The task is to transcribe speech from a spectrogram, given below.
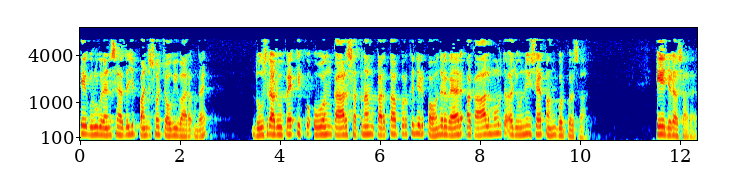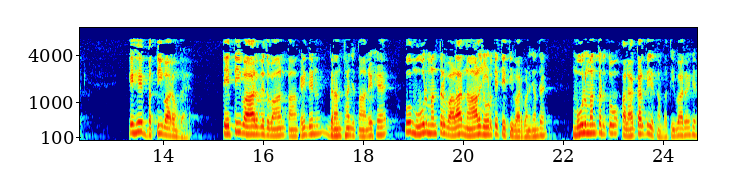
ਇਹ ਗੁਰੂ ਗ੍ਰੰਥ ਸਾਹਿਬ ਦੇ ਜੀ 524 ਵਾਰ ਆਉਂਦਾ ਹੈ। ਦੂਸਰਾ ਰੂਪ ਹੈ ਇੱਕ ਓੰਕਾਰ ਸਤਨਾਮ ਕਰਤਾ ਪੁਰਖ ਨਿਰਭਉ ਨਿਰਵੈਰ ਅਕਾਲ ਮੂਰਤ ਅਜੂਨੀ ਸਹਿ ਭੰਗ ਗੁਰਪ੍ਰਸਾਦ। ਇਹ ਜਿਹੜਾ ਸਾਰਾ ਹੈ, ਇਹ 32 ਵਾਰ ਆਉਂਦਾ ਹੈ। 33 ਵਾਰ ਵਿਦਵਾਨ ਤਾਂ ਕਹਿੰਦੇ ਨੇ, ਗ੍ਰੰਥਾਂ 'ਚ ਤਾਂ ਲਿਖਿਆ ਉਹ ਮੂਲ ਮੰਤਰ ਵਾਲਾ ਨਾਲ ਜੋੜ ਕੇ 33 ਵਾਰ ਬਣ ਜਾਂਦਾ ਹੈ। ਮੂਲ ਮੰਤਰ ਤੋਂ ਅਲੱਗ ਕਰ ਦਈਏ ਤਾਂ 32 ਵਾਰ ਰਹਿ ਗਿਆ।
